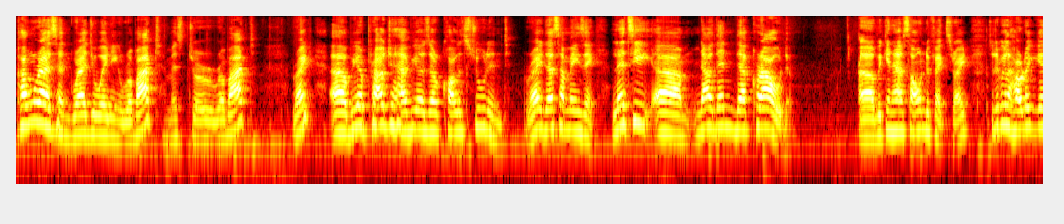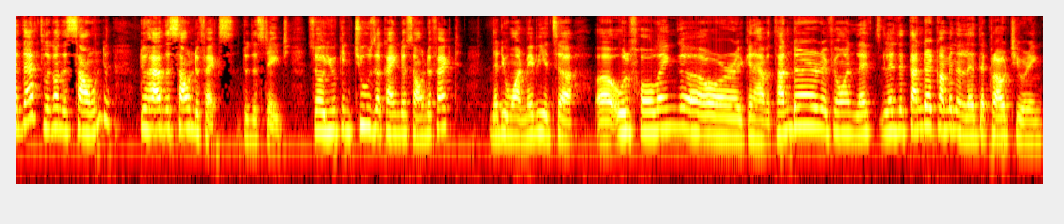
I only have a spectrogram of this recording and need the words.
Congrats and graduating robot mr robot right? Uh, we are proud to have you as our college student right? That's amazing. Let's see um, now then the crowd uh, we can have sound effects right? So typically how do I get that? Click on the sound to have the sound effects to the stage. So you can choose a kind of sound effect that you want. Maybe it's a uh, wolf howling uh, or you can have a thunder if you want. Let let the thunder come in and let the crowd cheering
